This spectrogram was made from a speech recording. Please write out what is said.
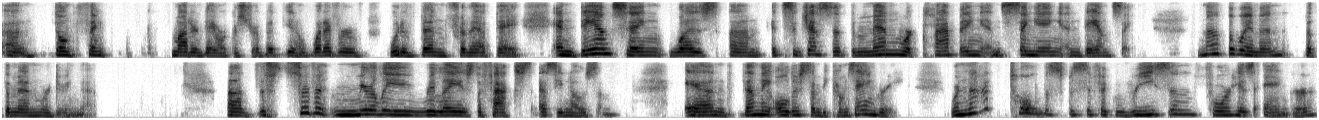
Uh, don't think modern day orchestra, but you know whatever would have been for that day. And dancing was um, it suggests that the men were clapping and singing and dancing, not the women, but the men were doing that. Uh, the servant merely relays the facts as he knows them, and then the older son becomes angry. We're not told the specific reason for his anger,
